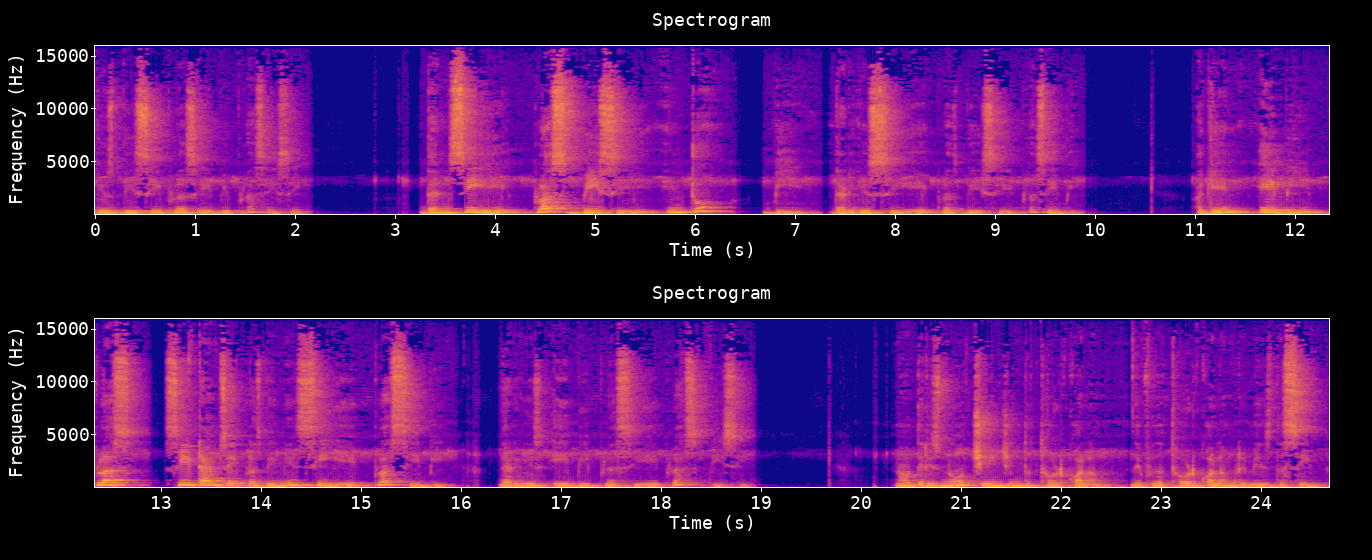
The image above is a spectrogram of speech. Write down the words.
gives BC plus AB plus AC then CA plus BC into B. That gives CA plus BC plus AB again AB plus C times A plus B means CA plus CB that is AB plus CA plus BC. Now there is no change in the third column. Therefore the third column remains the same.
